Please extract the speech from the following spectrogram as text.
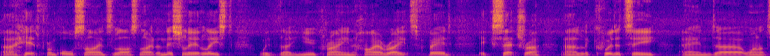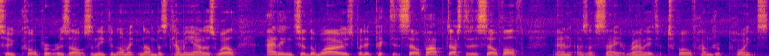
uh, hit from all sides last night, initially at least with uh, Ukraine, higher rates, Fed, etc., uh, liquidity, and uh, one or two corporate results and economic numbers coming out as well, adding to the woes. But it picked itself up, dusted itself off, and as I say, it rallied 1,200 points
